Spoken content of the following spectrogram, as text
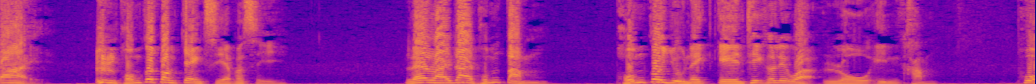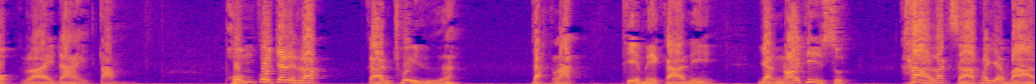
ได้ ผมก็ต้องแจ้งเสียภาษี และรายได้ผมต่ำ ผมก็อยู่ในเกณฑ์ที่เขาเรียกว่า low income พวกรายได้ต่ำผมก็จะได้รับการช่วยเหลือ จากรัฐที่อเมริกานี้ อย่างน้อยที่สุดค่ารักษาพยาบาล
